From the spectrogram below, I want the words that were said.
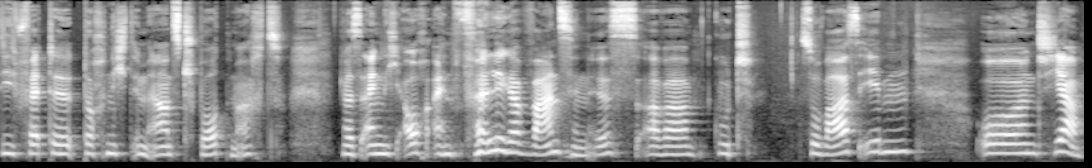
die Fette doch nicht im Ernst Sport macht. Was eigentlich auch ein völliger Wahnsinn ist. Aber gut, so war es eben. Und ja,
